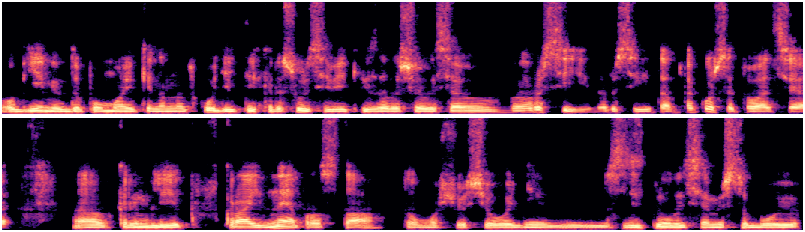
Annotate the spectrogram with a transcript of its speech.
об'ємів допомоги, які нам надходять, тих ресурсів, які залишилися в Росії. В Росії там також ситуація е, в Кремлі вкрай непроста, тому що сьогодні зіткнулися між собою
